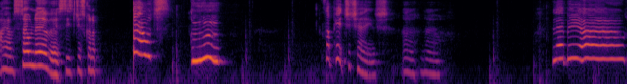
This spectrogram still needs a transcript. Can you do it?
I am so nervous. He's just to bounce. Has that picture changed? Oh, no. Let me out.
